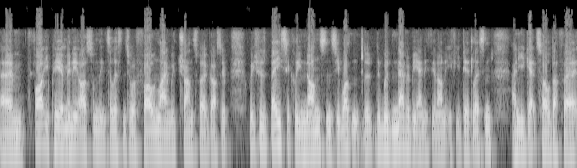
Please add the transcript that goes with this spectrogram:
um, 40p a minute or something to listen to a phone line with transfer gossip, which was basically nonsense. It wasn't, there would never be anything on it if you did listen and you get told off, uh,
